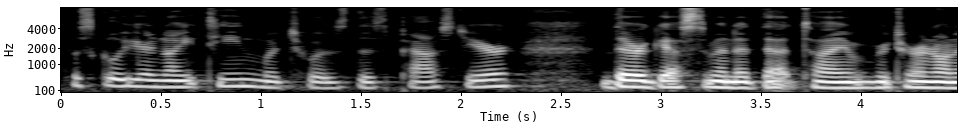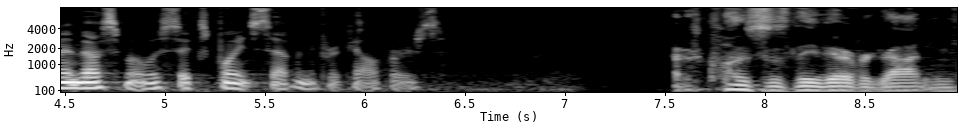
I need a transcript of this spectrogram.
fiscal year 19, which was this past year. Their guesstimate at that time, return on investment was 6.7 for CalPERS. As close as they've ever gotten.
